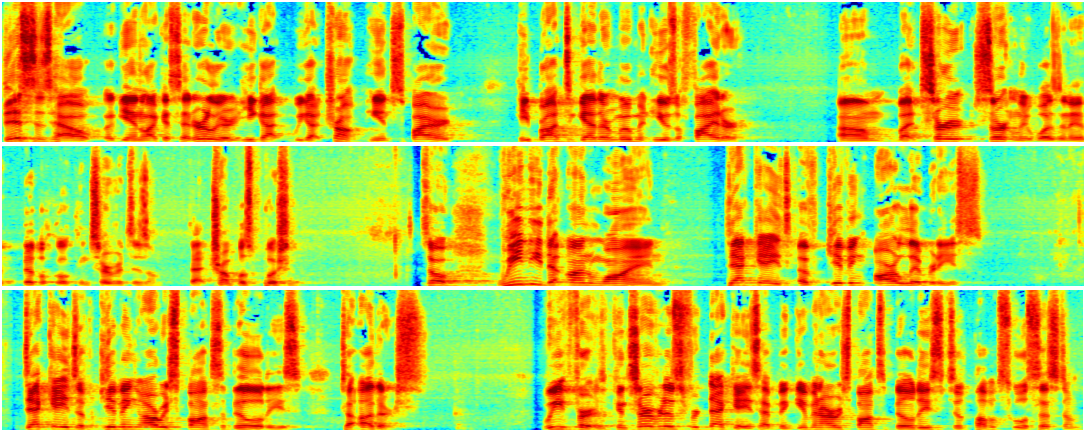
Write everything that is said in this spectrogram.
This is how, again, like I said earlier, he got we got Trump. He inspired. He brought together a movement. He was a fighter, um, but cer- certainly wasn't a biblical conservatism that Trump was pushing. So we need to unwind decades of giving our liberties, decades of giving our responsibilities to others. We, for conservatives, for decades, have been giving our responsibilities to the public school system.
